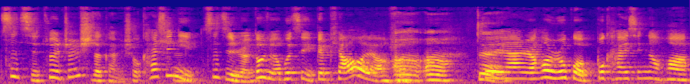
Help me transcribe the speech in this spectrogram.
自己最真实的感受。开心你自己人都觉得会自己变漂亮，嗯嗯，对呀。然后如果不开心的话，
